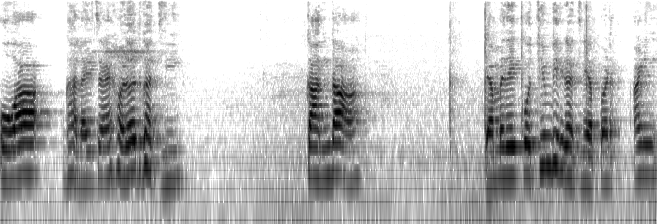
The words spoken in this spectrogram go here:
ओवा घालायचा आहे हळद घातली कांदा त्यामध्ये कोथिंबीर घातली आपण आणि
